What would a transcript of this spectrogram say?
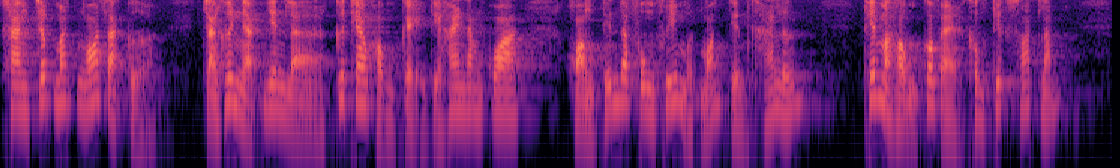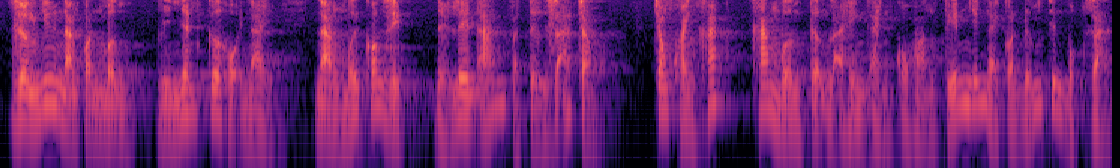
Khang chớp mắt ngó ra cửa. Chàng hơi ngạc nhiên là cứ theo Hồng kể thì hai năm qua, Hoàng Tiến đã phung phí một món tiền khá lớn. Thế mà Hồng có vẻ không tiếc sót lắm. Dường như nàng còn mừng vì nhân cơ hội này, nàng mới có dịp để lên án và từ giã chồng. Trong khoảnh khắc, Khang mường tượng lại hình ảnh của Hoàng Tiến những ngày còn đứng trên bục giảng,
